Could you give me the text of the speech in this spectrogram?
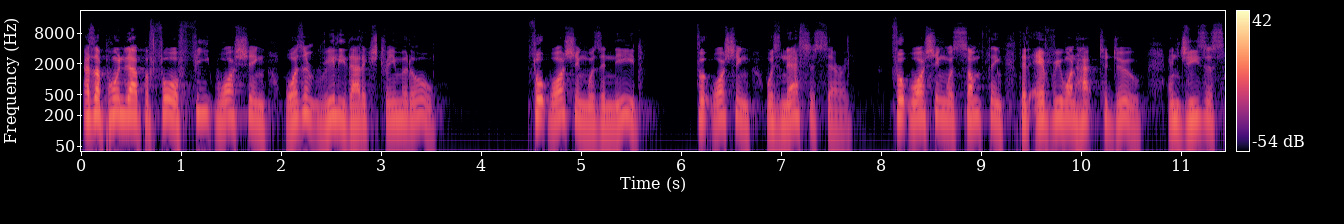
As I pointed out before, feet washing wasn't really that extreme at all. Foot washing was a need, foot washing was necessary. Foot washing was something that everyone had to do. And Jesus,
